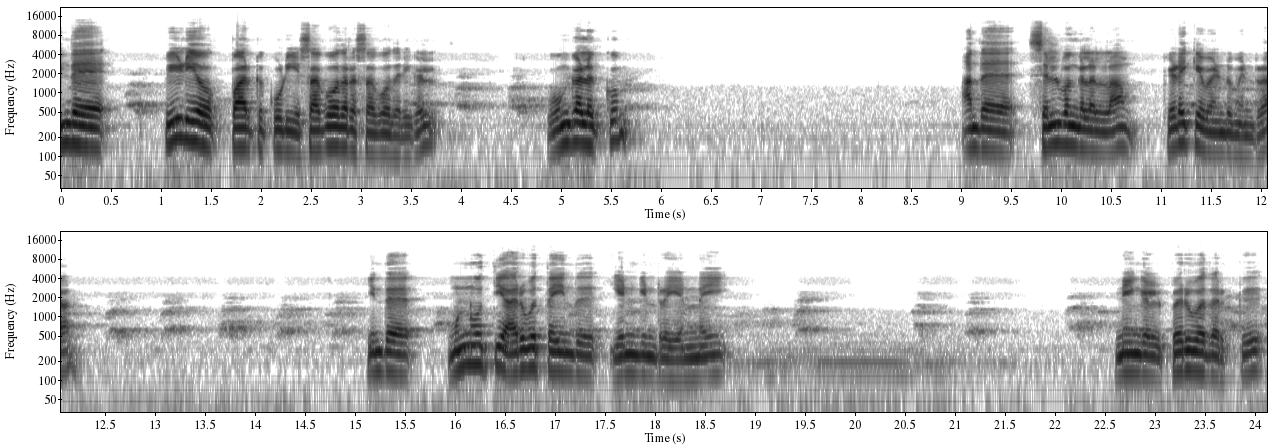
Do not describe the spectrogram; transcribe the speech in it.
இந்த வீடியோ பார்க்கக்கூடிய சகோதர சகோதரிகள் உங்களுக்கும் அந்த செல்வங்களெல்லாம் கிடைக்க வேண்டும் என்றால் இந்த முன்னூற்றி அறுபத்தைந்து என்கின்ற எண்ணை நீங்கள் பெறுவதற்கு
